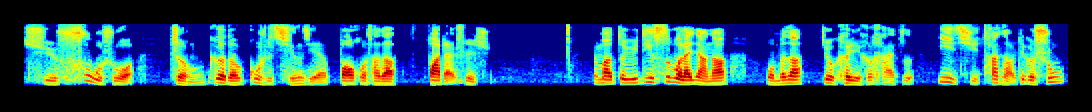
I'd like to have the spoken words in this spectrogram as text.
去复述整个的故事情节，包括它的发展顺序。那么对于第四步来讲呢？我们呢就可以和孩子一起探讨这个书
